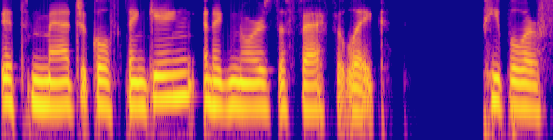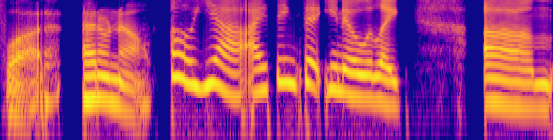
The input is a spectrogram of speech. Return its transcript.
it's magical thinking and ignores the fact that like people are flawed. I don't know. Oh yeah, I think that you know, like, um,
